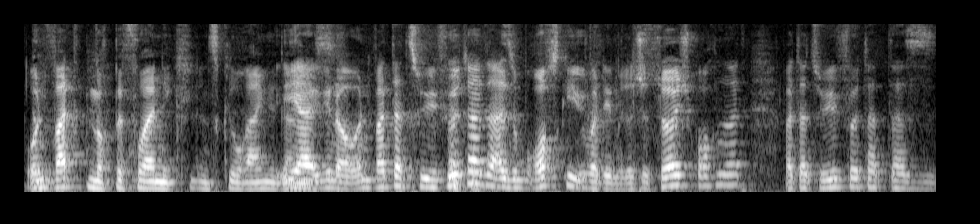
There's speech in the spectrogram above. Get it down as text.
Und was Noch bevor er ins Klo reingegangen ja, ist. genau. Und was dazu geführt hat, also Borowski über den Regisseur gesprochen hat, was dazu geführt hat, dass,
